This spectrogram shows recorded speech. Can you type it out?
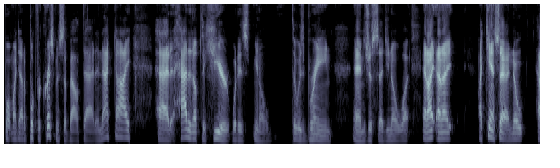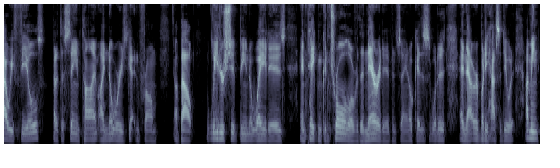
bought my dad a book for Christmas about that. And that guy had had it up to here with his, you know, to his brain and just said, you know what? And I, and I, I can't say I know how he feels, but at the same time, I know where he's getting from about leadership being the way it is and taking control over the narrative and saying, okay, this is what it is. And now everybody has to do it. I mean,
